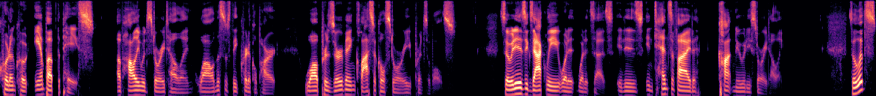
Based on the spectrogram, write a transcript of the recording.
quote unquote amp up the pace of Hollywood storytelling while this is the critical part while preserving classical story principles. So it is exactly what it what it says. It is intensified continuity storytelling. So let's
